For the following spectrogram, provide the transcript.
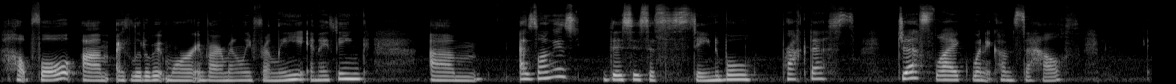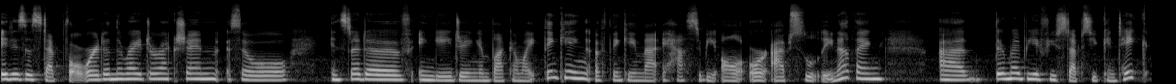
helpful, um, a little bit more environmentally friendly, and I think um, as long as this is a sustainable practice, just like when it comes to health it is a step forward in the right direction. So instead of engaging in black and white thinking, of thinking that it has to be all or absolutely nothing, uh, there might be a few steps you can take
